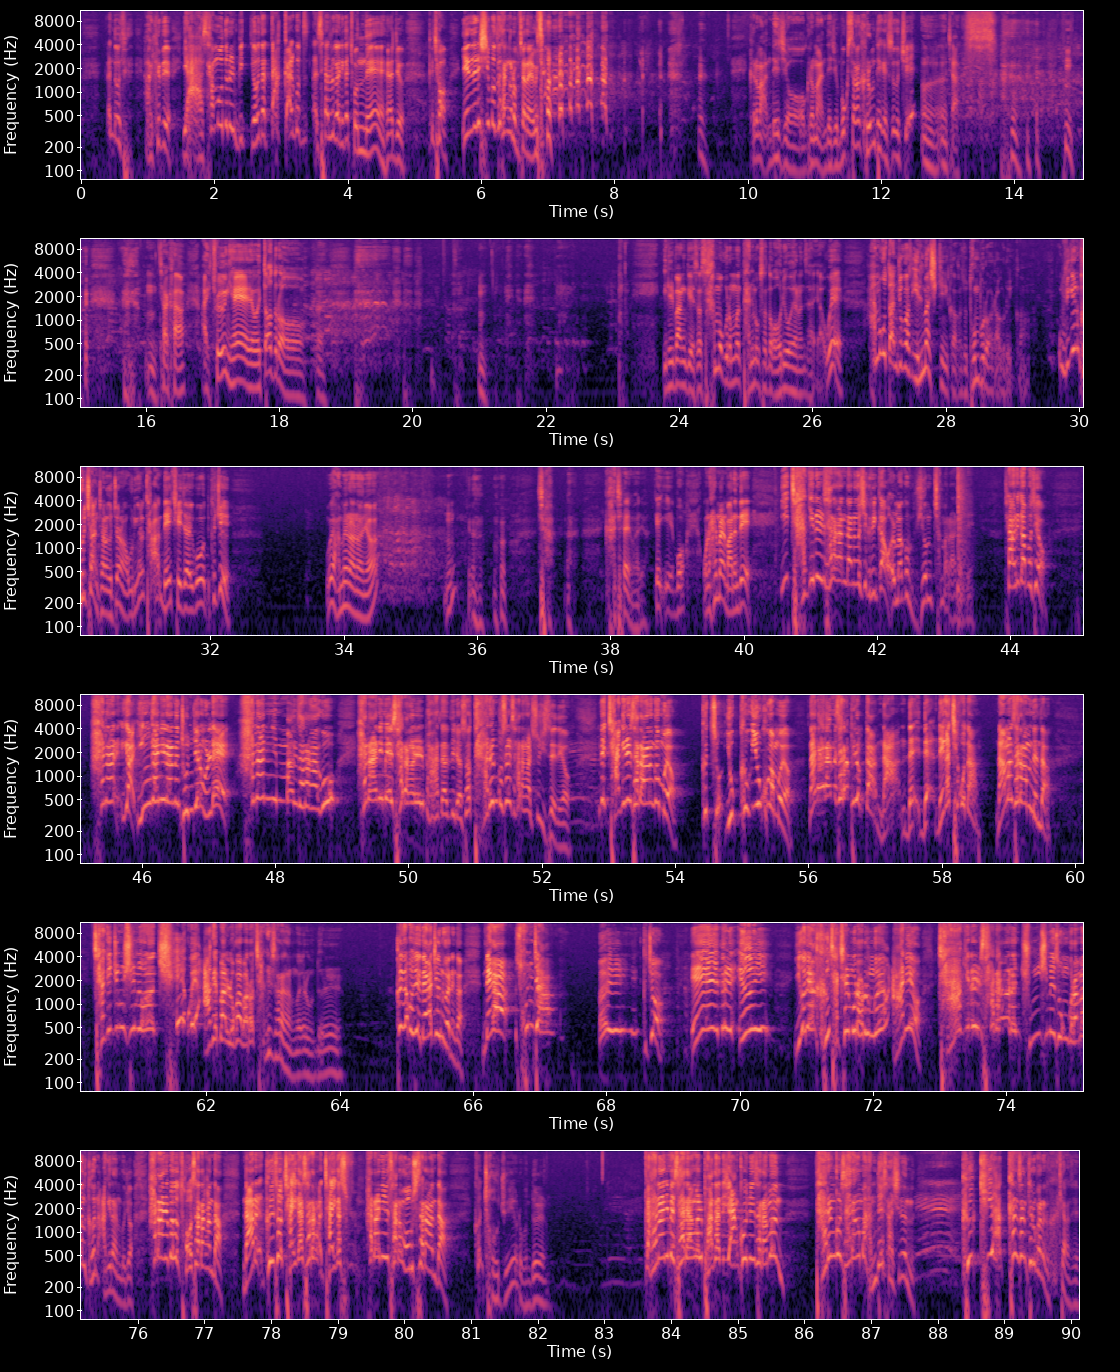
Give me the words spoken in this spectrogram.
너, 아 근데 야 사모들을 밑, 여기다 딱 깔고 새로 가니까 좋네. 아주. 그렇죠 얘네들이 씹어도 상관없잖아요. 그렇죠 그러면 안 되죠. 그러면 안 되죠. 목사가 그러면 되겠어. 그렇지 어, 어, 자. 음, 자 가. 아 조용히 해. 여기 떠들어. 어. 음. 일반 교에서 사모 그러면 담임 목사도 어려워하는 사이야. 왜? 아무것도 안 주고 가서 일만 시키니까 가서 돈 벌어 와라 그러니까 우리 교는 그렇지 않잖아, 그렇잖아. 우리 교는 다 내 제자이고, 그렇지? 왜 아멘 안 하냐? 응? 자, 가자 말이야. 뭐 오늘 할 말 많은데 이 자기를 사랑한다는 것이 그러니까 얼마큼 위험천만 하는데. 자, 그러니까 보세요. 하나, 그러니까 인간이라는 존재는 원래 하나님만 사랑하고 하나님의 사랑을 받아들여서 다른 것을 사랑할 수 있어야 돼요. 근데 자기를 사랑하는 건 뭐요? 그쵸? 욕구, 욕구가 뭐요? 난 하나님 사랑 필요 없다. 나, 내, 내, 내가 최고다. 나만 사랑하면 된다. 자기 중심이 오는 최고의 악의 발로가 바로 자기를 사랑하는 거예요, 여러분들. 그러니까 보세요. 내가 지금 거니까 내가 손자, 어이, 그죠? 애들, 어이, 이거 내가 그 자체를 뭐라 그러는 거예요? 아니에요. 자기를 사랑하는 중심에서 온 거라면 그건 악이라는 거죠. 하나님보다 더 사랑한다. 나를 그래서 자기가 사랑, 자기가 하나님의 사랑 없이 사랑한다. 그건 저주예요, 여러분들. 그러니까 하나님의 사랑을 받아들이지 않고 있는 사람은 다른 걸 사랑하면 안 돼, 사실은. 극히 악한 상태로 가는 거야. 극히 악세요.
